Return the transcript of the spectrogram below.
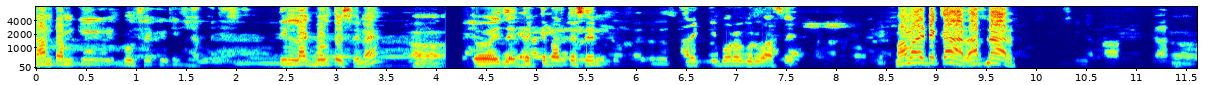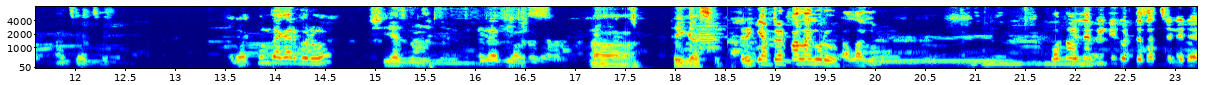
দাম টাম কি বলছে কি? তিন লাখ বলতেছে। না? তো এই যে দেখতে পারতেছেন আরেকটি বড় গরু আছে। মামা এটা কার? আপনার? আচ্ছা আচ্ছা। এটা কোন জায়গার গরু? সিরাজগঞ্জ সিরাজগঞ্জ। ও ঠিক আছে। এটা কি আপনার পালা গরু? পালা গরু। কত হইলে বিক্রি করতে চাচ্ছেন এটা?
